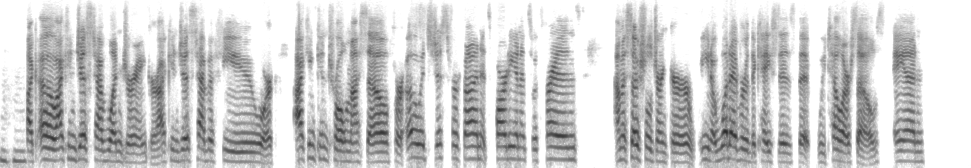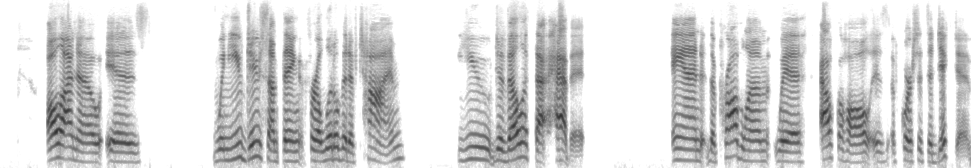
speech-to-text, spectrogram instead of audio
Mm-hmm. Like, oh, I can just have one drink, or I can just have a few, or I can control myself, or oh, it's just for fun, it's party and it's with friends. I'm a social drinker, you know, whatever the case is that we tell ourselves. And all I know is when you do something for a little bit of time, you develop that habit. And the problem with alcohol is of course it's addictive.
